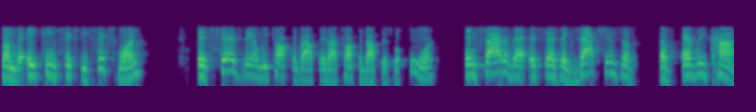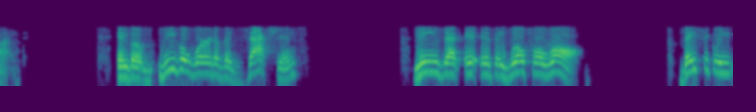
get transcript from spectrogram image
from the 1866 one. It says there, and we talked about this, I talked about this before. Inside of that, it says exactions of, of every kind. And the legal word of exactions means that it is a willful wrong. Basically,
